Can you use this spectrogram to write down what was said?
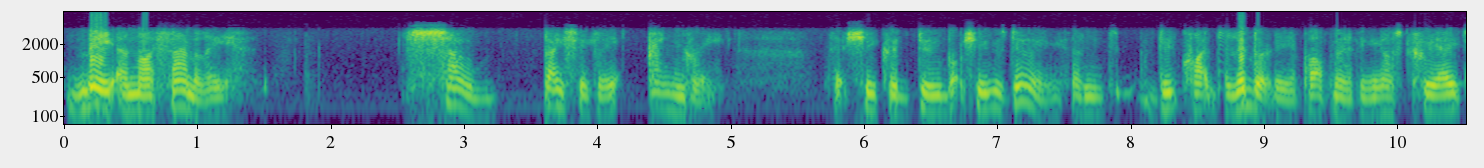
me and my family so basically angry that she could do what she was doing and did quite deliberately, apart from anything else, create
